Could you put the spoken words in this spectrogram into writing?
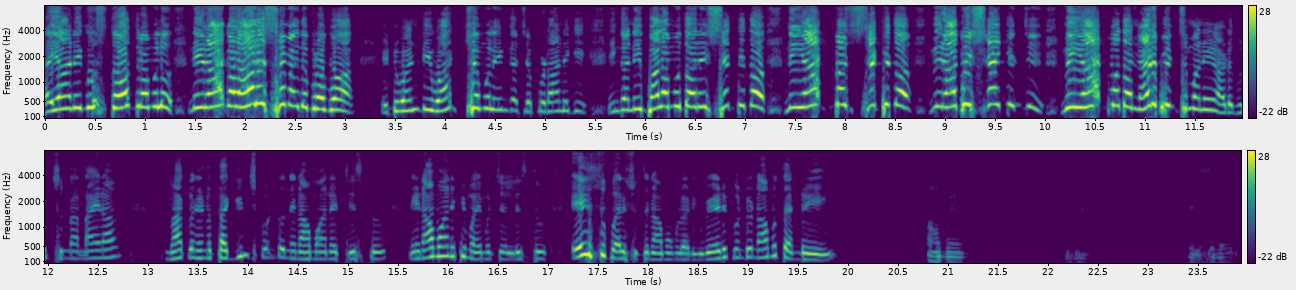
అయ్యా నీకు స్తోత్రములు. నీ రాకడ ఆలస్యమైంది ప్రభా. ఇటువంటి వాక్యములు ఇంకా చెప్పడానికి ఇంకా నీ బలముతో నీ శక్తితో నీ ఆత్మ శక్తితో మీరు అభిషేకించి మీ ఆత్మతో నడిపించమని అడుగుచున్నాను నాయన. నాకు నేను తగ్గించుకుంటూ నీ నామాన్ని చేస్తూ నీ నామానికి మహిమ చెల్లిస్తూ ఏసు పరిశుద్ధ నామంలో అడిగి వేడుకుంటున్నాము తండ్రి. ఆమెన్. ఆమెన్. Praise.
